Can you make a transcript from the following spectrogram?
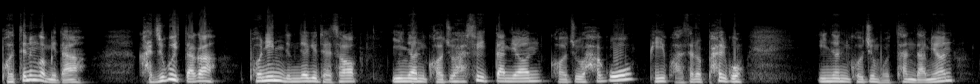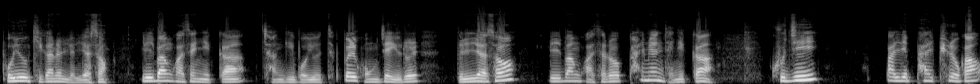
버티는 겁니다. 가지고 있다가 본인 능력이 돼서 2년 거주할 수 있다면 거주하고 비과세로 팔고 2년 거주 못한다면 보유 기간을 늘려서 일반 과세니까 장기 보유 특별 공제율을 늘려서 일반 과세로 팔면 되니까 굳이 빨리 팔 필요가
